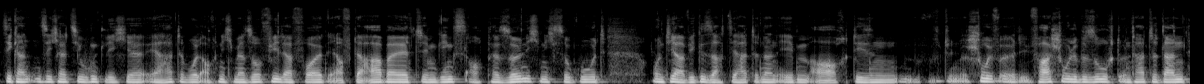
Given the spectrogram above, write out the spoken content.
Sie kannten sich als Jugendliche. Er hatte wohl auch nicht mehr so viel Erfolg auf der Arbeit. Dem ging es auch persönlich nicht so gut. Und ja, wie gesagt, sie hatte dann eben auch diesen Schul, die Fahrschule besucht und hatte dann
